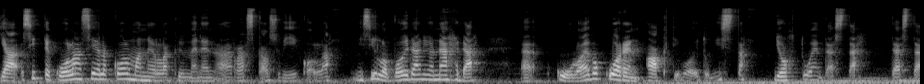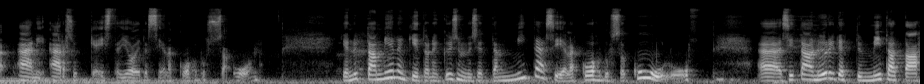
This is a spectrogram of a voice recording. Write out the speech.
Ja sitten kun ollaan siellä 30. raskausviikolla, niin silloin voidaan jo nähdä kuuloaivokuoren aktivoitumista johtuen tästä, tästä ääniärsykkeistä, joita siellä kohdussa on. Ja nyt tämä on mielenkiintoinen kysymys, että mitä siellä kohdussa kuuluu. Sitä on yritetty mitata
